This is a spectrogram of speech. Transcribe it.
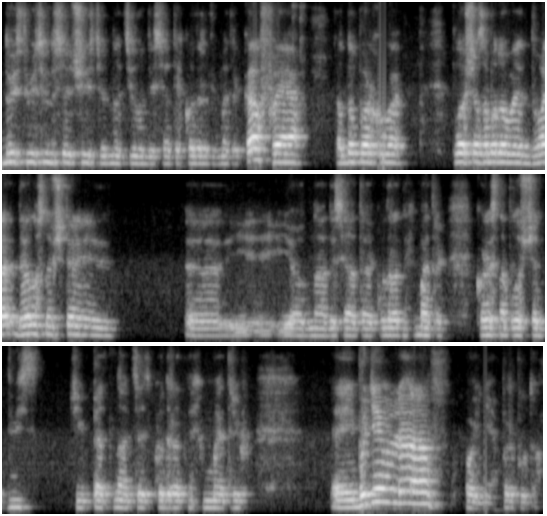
286,1 квадратних метрів, кафе одноповерхове, площа забудови два- 94 е, квадратних метрів, корисна площа 215 квадратних метрів. Е, і Будівля, ой, ні, перепутав.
